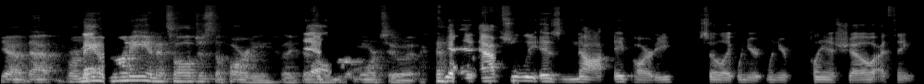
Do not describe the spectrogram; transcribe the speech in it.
Yeah, that we're made of money and it's all just a party. Like there's Yeah. a lot more to it. yeah, it absolutely is not a party. So like when you're when you're playing a show, I think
